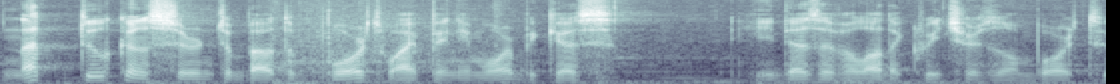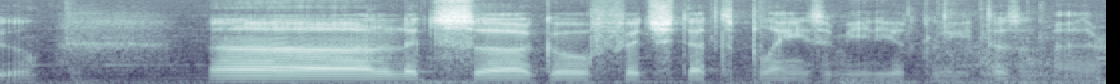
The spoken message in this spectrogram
not too concerned about the board wipe anymore because he does have a lot of creatures on board too. Uh, let's uh, go fetch that plains immediately, it doesn't matter.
